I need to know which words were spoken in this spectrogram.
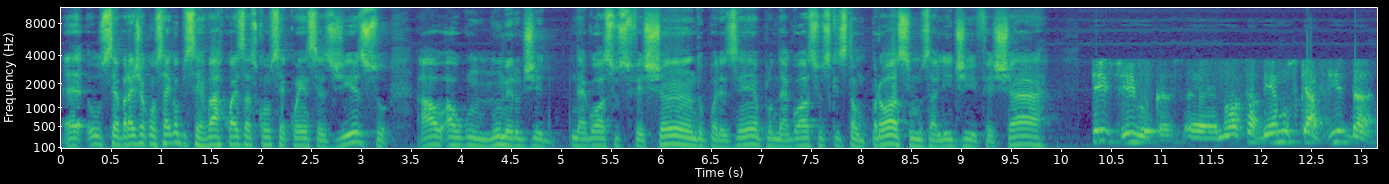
É, o Sebrae já consegue observar quais as consequências disso? Há algum número de negócios fechando, por exemplo, negócios que estão próximos ali de fechar? Sim, sim, Lucas. É, nós sabemos que a vida,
